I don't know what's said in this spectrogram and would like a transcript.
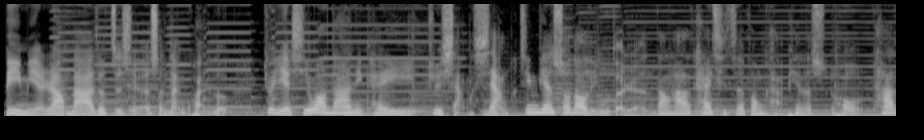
避免让大家就只写了圣诞快乐。就也希望大家，你可以去想象，今天收到礼物的人，当他开启这封卡片的时候，他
